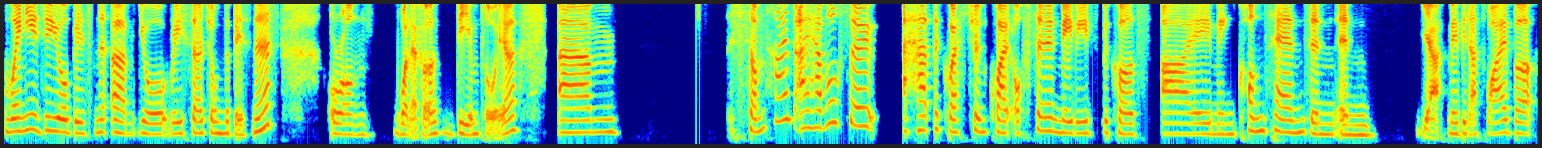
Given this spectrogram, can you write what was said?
when you do your business um your research on the business or on whatever the employer um sometimes I have also had the question quite often, and maybe it's because I'm in content and and yeah, maybe that's why. But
